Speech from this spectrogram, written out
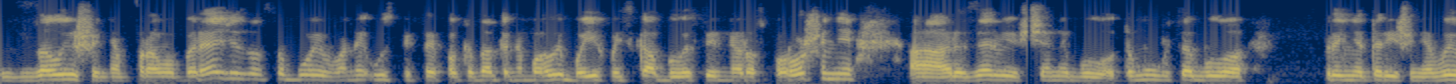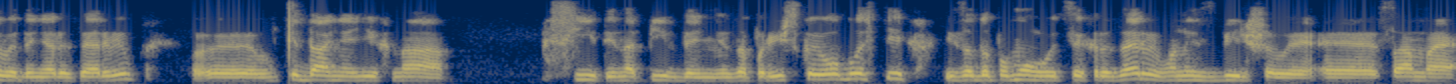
з залишенням правобережжя за собою. Вони успіх цей показати не могли, бо їх війська були сильно розпорошені, а резервів ще не було. Тому це було прийнято рішення виведення резервів, е, вкидання їх на. Схід і на південь Запорізької області, і за допомогою цих резервів вони збільшили е, саме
